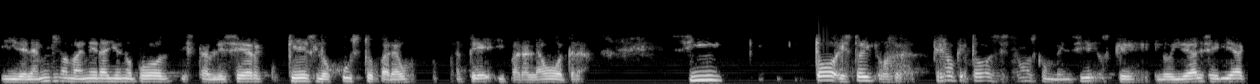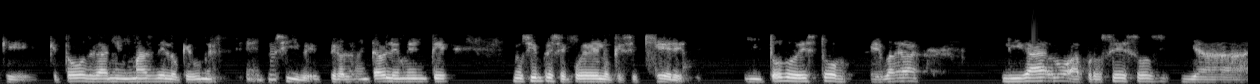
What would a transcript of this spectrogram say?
Y de la misma manera yo no puedo establecer qué es lo justo para una parte y para la otra. Sí, todo, estoy, o sea, creo que todos estamos convencidos que lo ideal sería que, que todos ganen más de lo que uno percibe, pero lamentablemente no siempre se puede lo que se quiere. Y todo esto va ligado a procesos y a,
